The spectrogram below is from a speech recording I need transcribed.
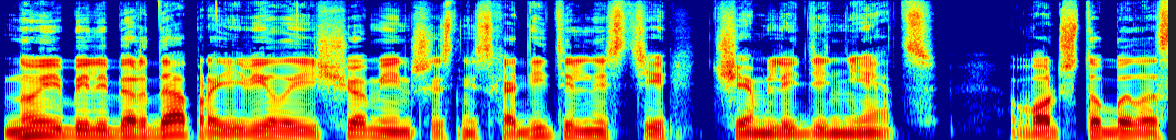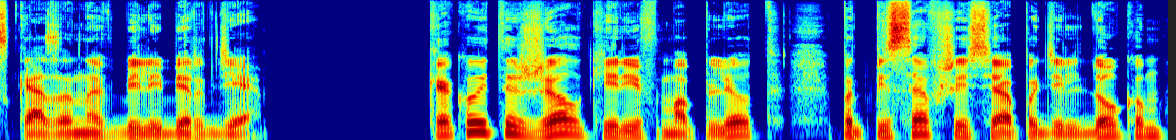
Но и Белиберда проявила еще меньше снисходительности, чем леденец. Вот что было сказано в Белиберде. Какой-то жалкий рифмоплет, подписавшийся Аподельдоком,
